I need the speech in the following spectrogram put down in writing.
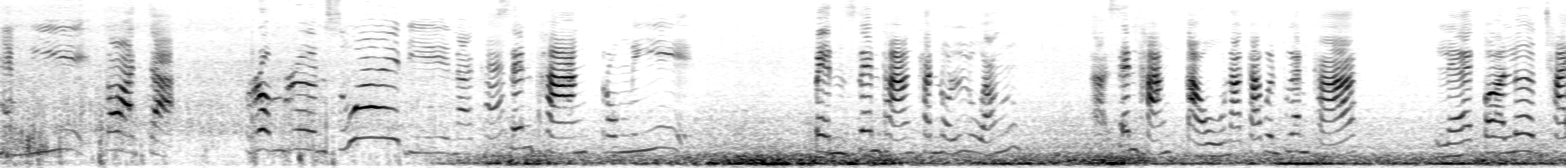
แห่งนี้ก็จะร่มรื่นสวยดีนะคะ เส้นทางตรงนี้ เป็นเส้นทางถนนหลวงเส้นทางเก่านะคะเพื่อนๆค่ะและก็เลิกใช้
